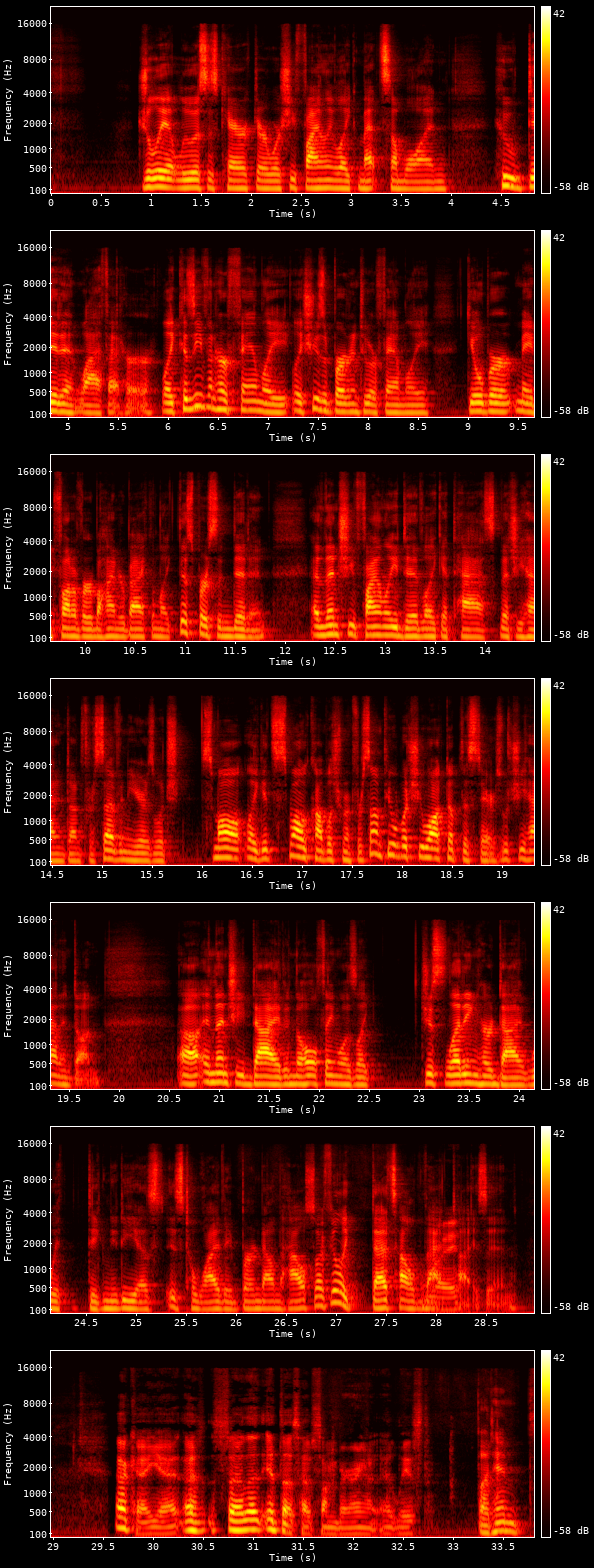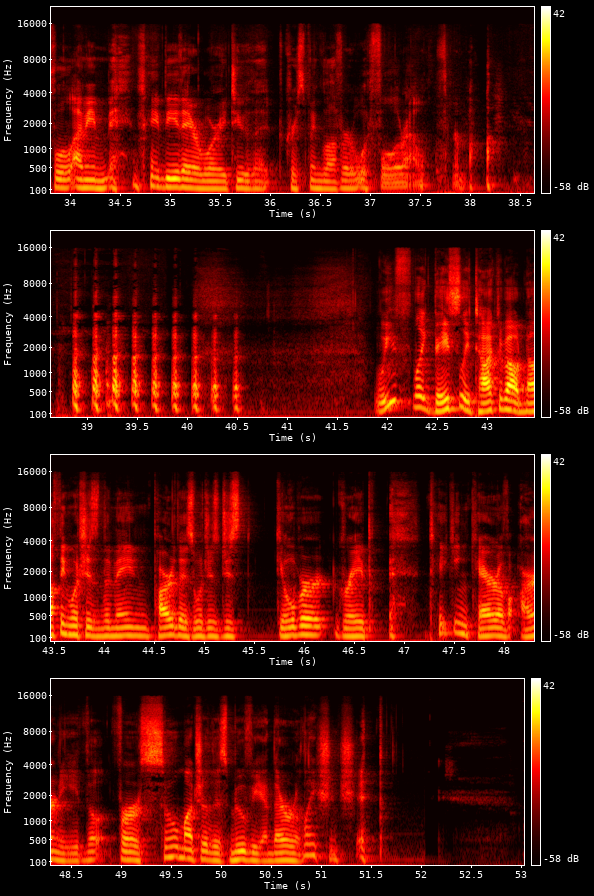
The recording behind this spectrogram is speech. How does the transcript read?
Juliette Lewis's character where she finally like met someone who didn't laugh at her. Like cuz even her family, like she was a burden to her family. Gilbert made fun of her behind her back and like this person didn't. And then she finally did like a task that she hadn't done for 7 years, which small like it's small accomplishment for some people, but she walked up the stairs, which she hadn't done. Uh, and then she died and the whole thing was like just letting her die with dignity as as to why they burned down the house. So I feel like that's how that Right. ties in. Okay, yeah. Uh, so that, it does have some bearing at, at least. But him fool, I mean, maybe they were worried too that Crispin Glover would fool around with her mom. We've like basically talked about nothing, which is the main part of this, which is just Gilbert Grape taking care of Arnie the, for so much of this movie and their relationship.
